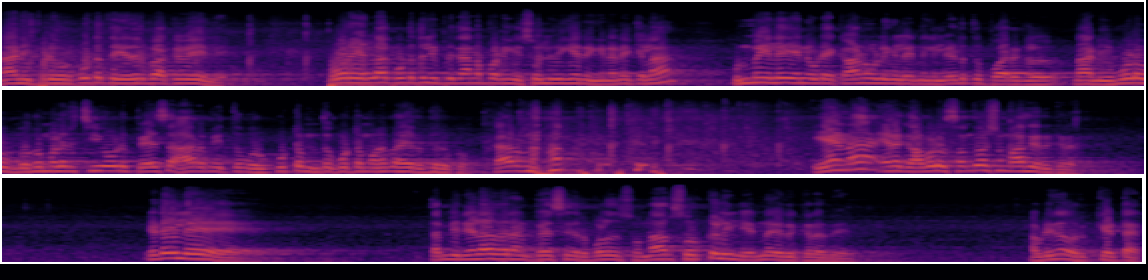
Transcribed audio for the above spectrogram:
நான் இப்படி ஒரு கூட்டத்தை எதிர்பார்க்கவே இல்லை. போகிற எல்லா கூட்டத்திலும் இப்படி தானே நீங்கள் சொல்லுவீங்க நீங்கள் நினைக்கலாம். உண்மையிலே என்னுடைய காணொளிகளை நீங்கள் எடுத்து பாருங்கள். நான் இவ்வளவு முகமலர்ச்சியோடு பேச ஆரம்பித்த ஒரு கூட்டம் இந்த கூட்டமாக தான் இருந்திருக்கும். காரணம் ஏன்னா எனக்கு அவ்வளோ சந்தோஷமாக இருக்கிறது. இடையிலே தம்பி நிலாதரன் பேசுகிற பொழுது சொன்னார் சொற்களில் என்ன இருக்கிறது? அப்படின்னு அவர் கேட்டார்.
